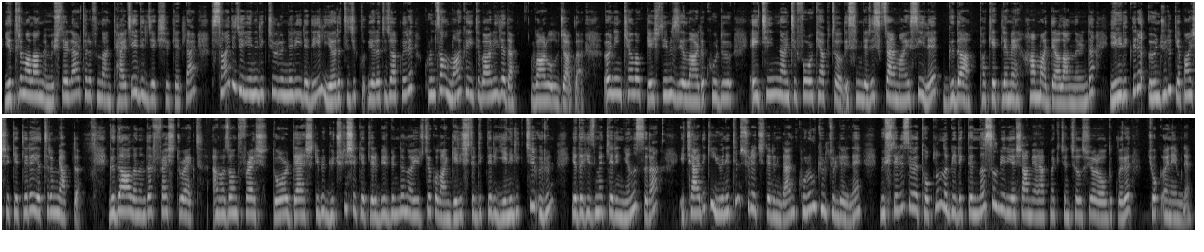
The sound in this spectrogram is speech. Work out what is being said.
yatırım alan ve müşteriler tarafından tercih edilecek şirketler sadece yenilikçi ürünleriyle değil yaratıcı, yaratacakları kurumsal marka itibariyle de var olacaklar. Örneğin Kellogg geçtiğimiz yıllarda kurduğu 1894 Capital isimli risk sermayesiyle gıda, paketleme, ham madde alanlarında yeniliklere öncülük yapan şirketlere yatırım yaptı. Gıda alanında Fresh Direct, Amazon Fresh, DoorDash gibi güçlü şirketleri birbirinden ayıracak olan geliştirdikleri yenilikçi ürün ya da hizmetlerin yanı sıra içerideki yönetim süreçlerinden kurum kültürlerine, müşterisi ve toplumla birlikte nasıl bir yaşam yaratmak için çalışıyor oldukları çok önemli.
